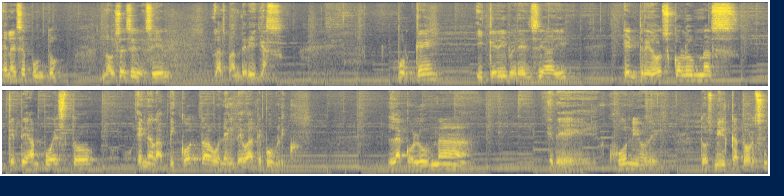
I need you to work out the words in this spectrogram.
En ese punto, no sé si decir las banderillas. ¿Por qué y qué diferencia hay entre dos columnas que te han puesto en la picota o en el debate público? La columna de junio de 2014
